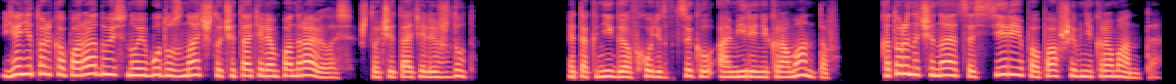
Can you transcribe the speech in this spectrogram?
Я не только порадуюсь, но и буду знать, что читателям понравилось, что читатели ждут. Эта книга входит в цикл о мире некромантов, который начинается с серии, попавшей в некроманта.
